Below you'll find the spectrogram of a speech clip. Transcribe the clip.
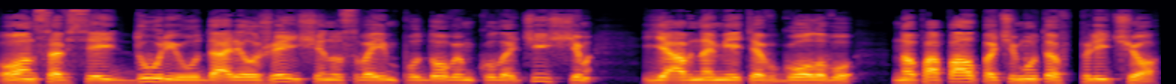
он со всей дури ударил женщину своим пудовым кулачищем, явно метя в голову, но попал почему-то в плечо.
